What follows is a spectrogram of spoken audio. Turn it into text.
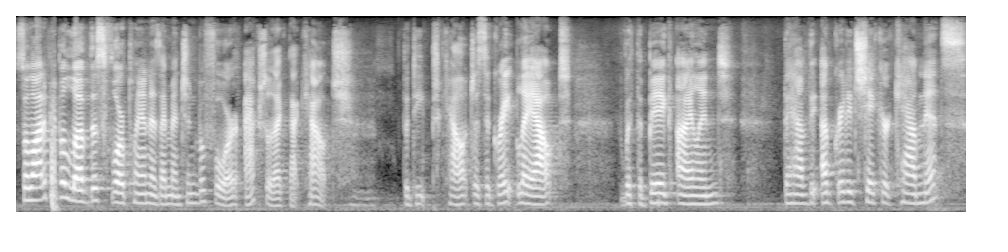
So a lot of people love this floor plan, as I mentioned before. I actually like that couch, the deep couch. It's a great layout with the big island. They have the upgraded shaker cabinets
